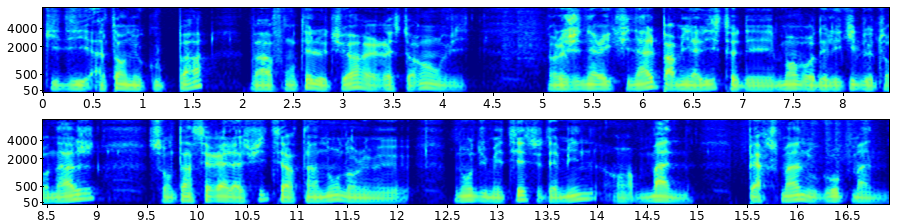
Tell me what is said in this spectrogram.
qui dit Attends, ne coupe pas, va affronter le tueur et restera en vie. Dans le générique final, parmi la liste des membres de l'équipe de tournage, sont insérés à la suite certains noms dont le nom du métier se termine en man, Perchman ou Groupman.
